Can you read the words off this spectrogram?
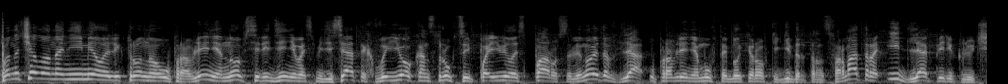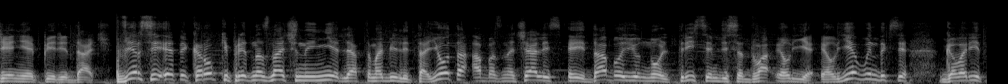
Поначалу она не имела электронного управления, но в середине 80-х в ее конструкции появилась пару соленоидов для управления муфтой блокировки гидротрансформатора и для переключения передач. Версии этой коробки, предназначенные не для автомобилей Toyota, обозначались AW0372LE. LE в индексе говорит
